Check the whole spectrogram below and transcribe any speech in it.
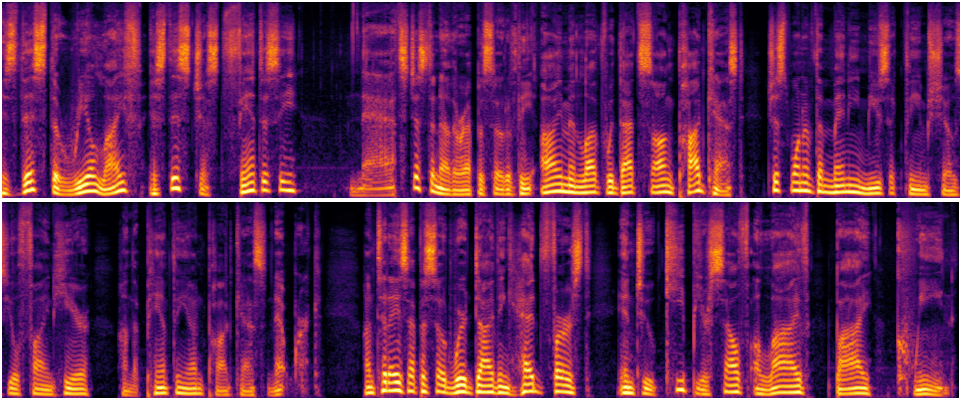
Is this the real life? Is this just fantasy? Nah, it's just another episode of the I'm in love with that song podcast, just one of the many music themed shows you'll find here on the Pantheon Podcast Network. On today's episode, we're diving headfirst into Keep Yourself Alive by Queen.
